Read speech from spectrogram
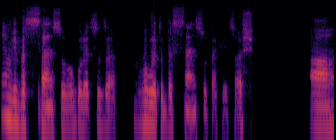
Ja mówię, bez sensu, w ogóle za, w ogóle to bez sensu takie coś. A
